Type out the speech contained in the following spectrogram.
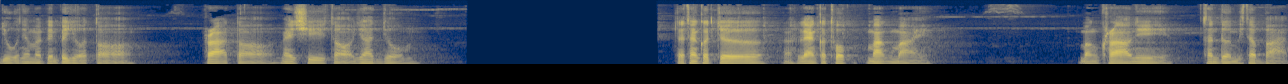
อยู่เนี่ยมันเป็นประโยชน์ต่อ พระต่อแม่ชีต่อญาติโยม แต่ท่านก็เจอแรงกระทบมากมาย บางคราวนี่ท่านเดินบิณฑบาต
